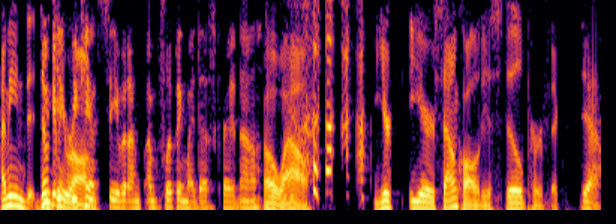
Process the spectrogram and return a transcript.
I mean, don't You get me wrong. You can't see, but I'm I'm flipping my desk right now. Oh wow, your your sound quality is still perfect. Yeah,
